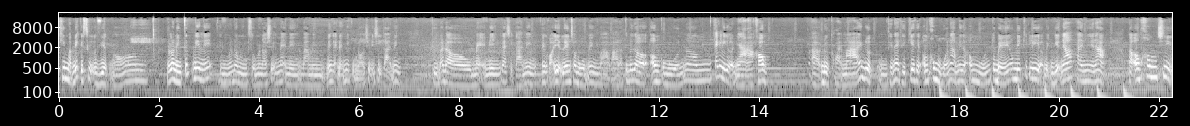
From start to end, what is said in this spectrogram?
Khi mà biết cái sự việc nó nó là mình tức điên ấy, thì mình bắt đầu mình xuống mình nói chuyện với mẹ mình và mình, bên cạnh đấy mình cũng nói chuyện với chị gái mình thì bắt đầu mẹ mình với cả chị gái mình mình gọi điện lên cho bố mình và bảo là thế bây giờ ông có muốn um, cách ly ở nhà không? À, được thoải mái được ừ, thế này thế kia thì ông không muốn là bây giờ ông muốn tôi bế ông đi cách ly ở bệnh viện nhá hay như thế nào? Mà ông không chịu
